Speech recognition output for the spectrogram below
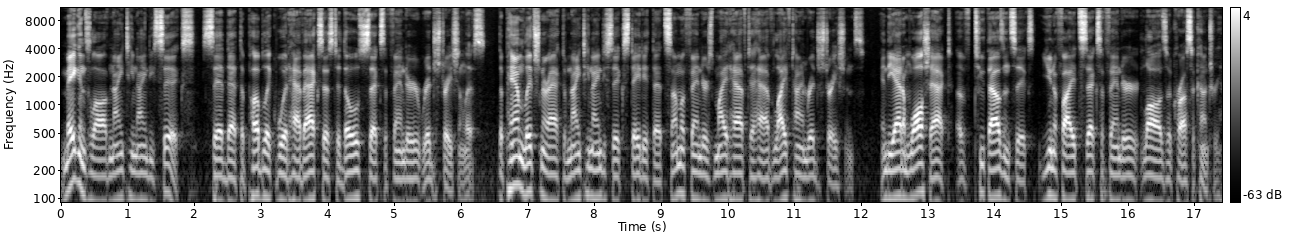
Megan's Law of 1996 said that the public would have access to those sex offender registration lists. The Pam Lychner Act of 1996 stated that some offenders might have to have lifetime registrations. And the Adam Walsh Act of 2006 unified sex offender laws across the country.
